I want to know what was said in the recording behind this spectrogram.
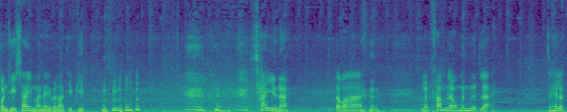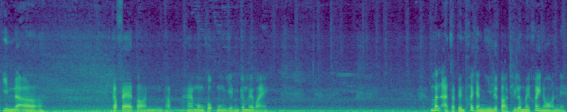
คนที่ใช่มาในเวลาที่ผิด ใช่อยู่นะ แต่ว่ามันค่ำแล้วมันมืดแล้ว จะให้เรากินเออกาแฟตอนแบบห้าโมงหกโมงเย็นก็ไม่ไหว มันอาจจะเป็นเพราะอย่างนี้หรือเปล่าที่เราไม่ค่อยนอนเนี่ย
